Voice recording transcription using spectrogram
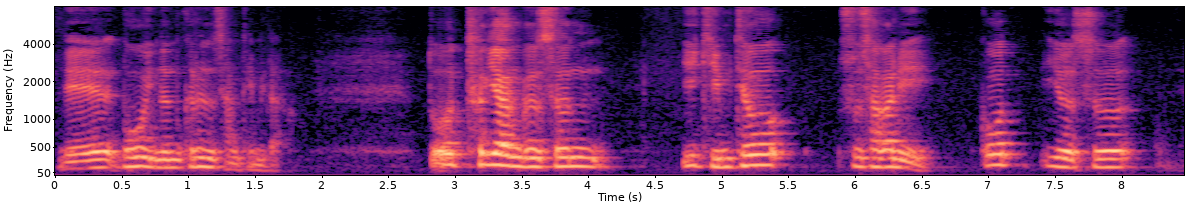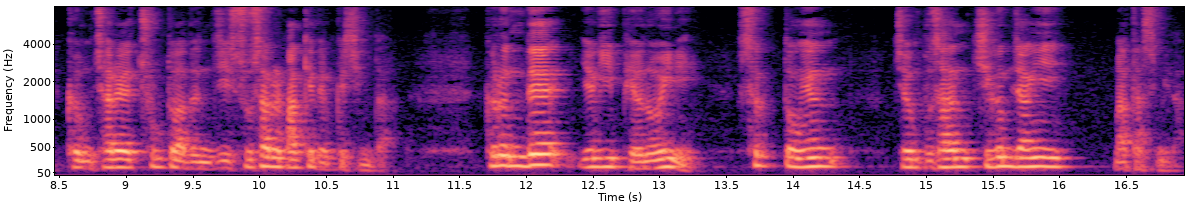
내보고 있는 그런 상태입니다. 또 특이한 것은 이 김태호 수사관이 곧 이어서 검찰에 출두하든지 수사를 받게 될 것입니다. 그런데 여기 변호인이 석동현 전 부산지검장이 맡았습니다.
